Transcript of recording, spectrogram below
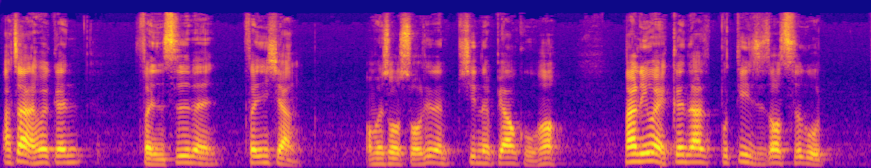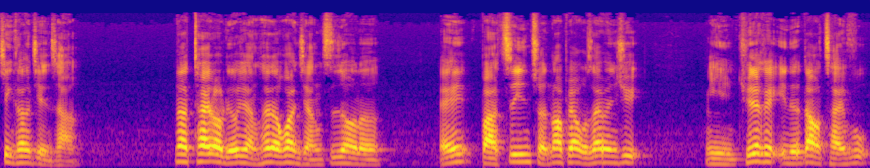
那再来会跟粉丝们分享我们所锁定的新的标股哈。那另外跟他不定时做持股健康检查。那泰到流想、泰到幻想之后呢？哎，把资金转到标股上面去，你绝对可以赢得到财富。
